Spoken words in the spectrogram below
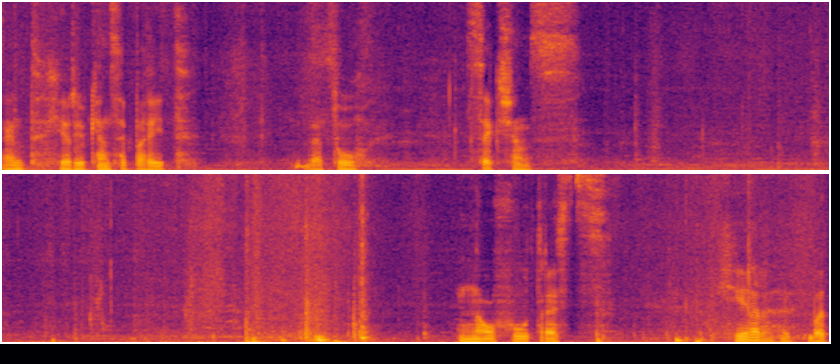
and here you can separate the two sections. No food rests here but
